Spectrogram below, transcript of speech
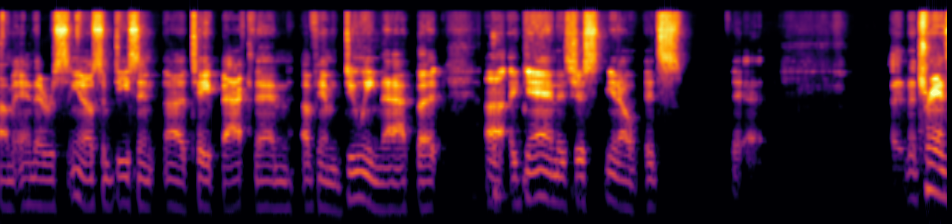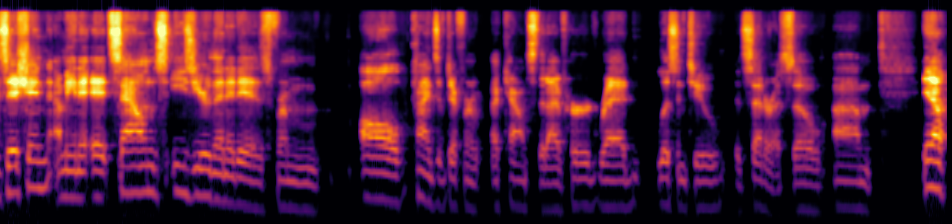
um, and there was you know some decent uh, tape back then of him doing that. But uh, again, it's just you know it's uh, the transition. I mean, it, it sounds easier than it is from all kinds of different accounts that I've heard, read, listened to, etc. So, um, you know,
